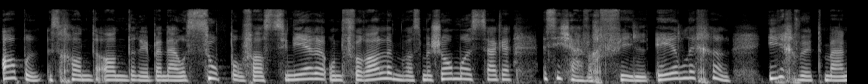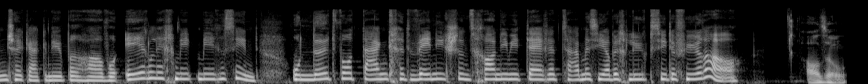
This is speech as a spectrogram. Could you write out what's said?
aber es kann den anderen eben auch super faszinieren und vor allem, was man schon muss sagen, es ist einfach viel ehrlicher. Ich will Menschen gegenüber haben, die ehrlich mit mir sind und nicht, die denken, wenigstens kann ich mit der zusammen sein, aber ich lüge sie dafür an. Also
